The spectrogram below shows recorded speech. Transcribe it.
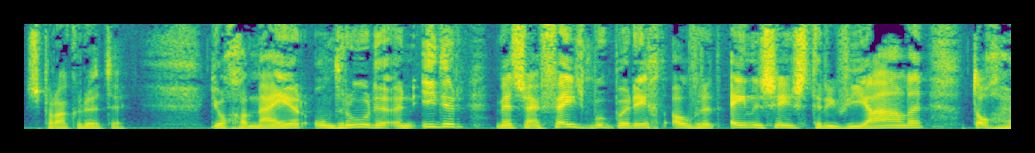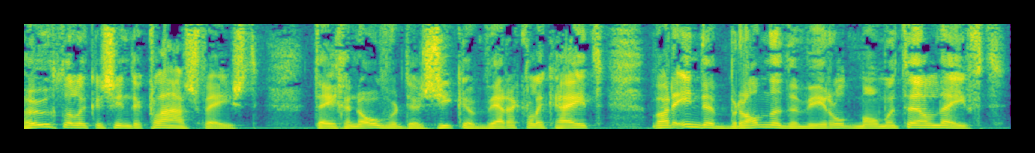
sprak Rutte. Jochem Meijer ontroerde een ieder met zijn Facebookbericht over het enigszins triviale, toch heugdelijke Sinterklaasfeest, tegenover de zieke werkelijkheid waarin de brandende wereld momenteel leeft.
